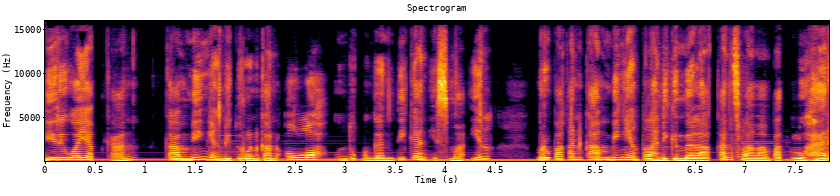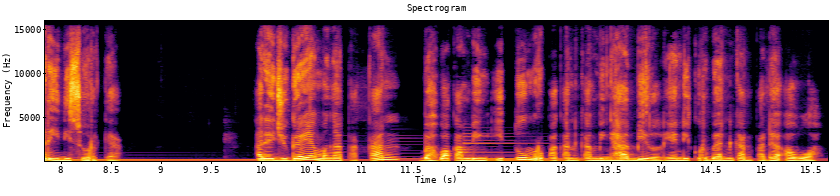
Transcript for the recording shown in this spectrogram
diriwayatkan kambing yang diturunkan Allah untuk menggantikan Ismail merupakan kambing yang telah digembalakan selama 40 hari di surga. Ada juga yang mengatakan bahwa kambing itu merupakan kambing Habil yang dikurbankan pada Allah.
